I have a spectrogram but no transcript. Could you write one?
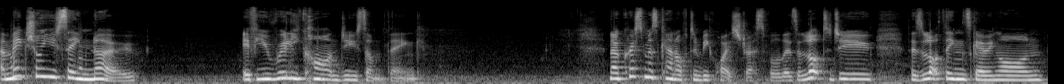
And make sure you say no if you really can't do something. Now, Christmas can often be quite stressful. There's a lot to do, there's a lot of things going on,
